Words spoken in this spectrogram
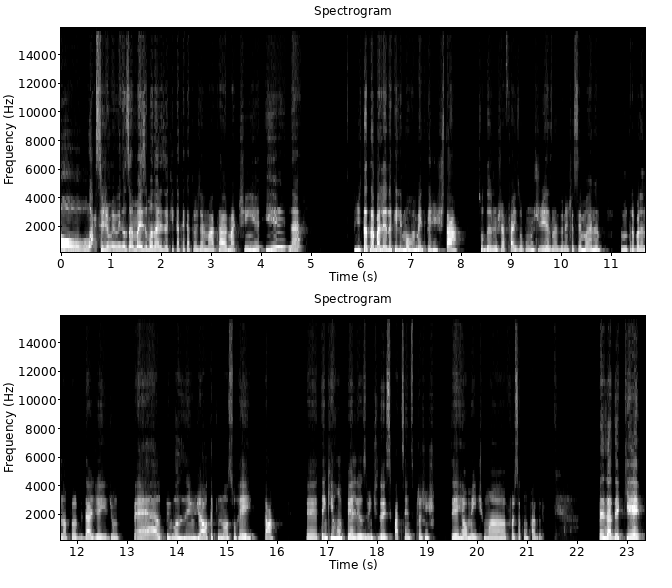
Olá, sejam bem-vindos a mais uma análise aqui com a T14 Armata Armatinha. E, né, a gente está trabalhando aquele movimento que a gente está estudando já faz alguns dias, né, durante a semana. Estamos trabalhando na probabilidade aí de um belo pivôzinho de alta aqui no nosso rei, tá? É, tem que romper ali os 22,400 para a gente ter realmente uma força compradora. Apesar de que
